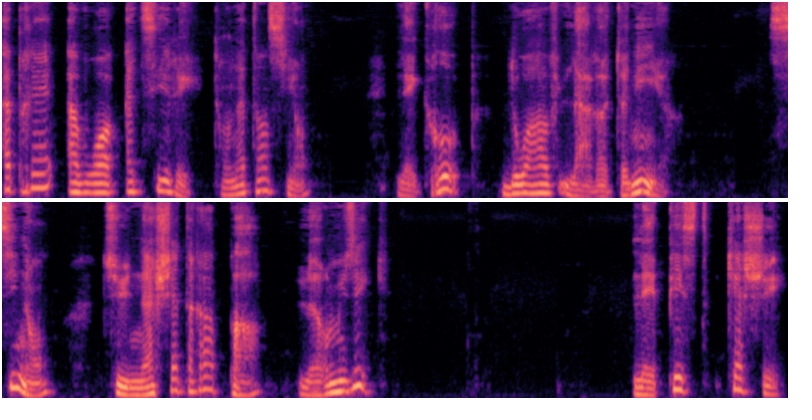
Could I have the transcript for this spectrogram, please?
Après avoir attiré ton attention, les groupes doivent la retenir. Sinon, tu n'achèteras pas leur musique. Les pistes cachées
